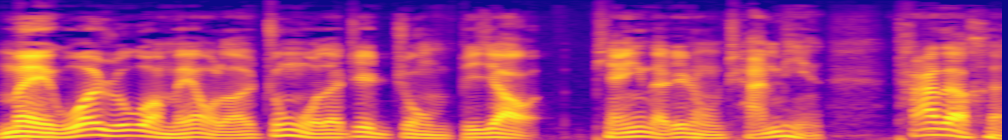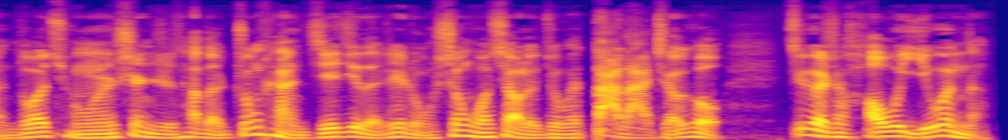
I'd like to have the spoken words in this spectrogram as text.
美国如果没有了中国的这种比较便宜的这种产品，他的很多穷人甚至他的中产阶级的这种生活效率就会大打折扣，这个是毫无疑问的。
